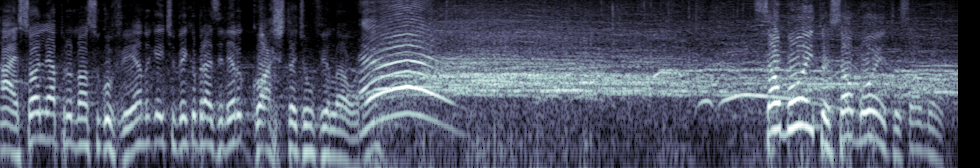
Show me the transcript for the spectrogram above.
Ah, é só olhar para o nosso governo que a gente vê que o brasileiro gosta de um vilão. Né? São muitos, são muitos, são muitos.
